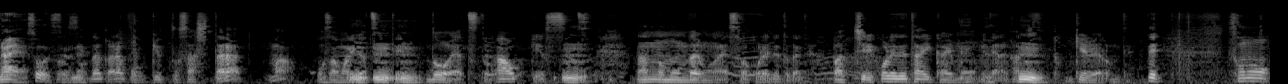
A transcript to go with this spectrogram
はい、そうですそうそうよね。だからこうギュッとさしたら、まあ、収まりがついて、うんうんうんどうやっつって、あ、オッケーっす、うん何の問題もないっすわ、これでとか言って、バッチリこれで大会も、みたいな感じでいけるやろ、みたいな。で、その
